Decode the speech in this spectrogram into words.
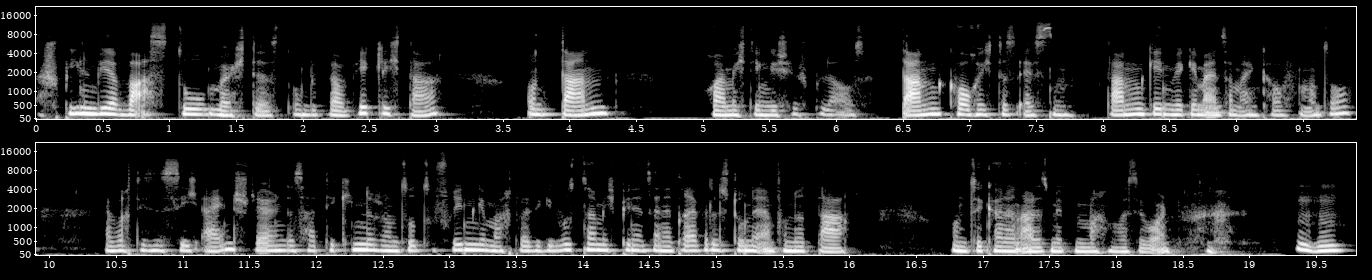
da spielen wir, was du möchtest. Und du war wirklich da. Und dann räume ich den Geschirrspüler aus. Dann koche ich das Essen. Dann gehen wir gemeinsam einkaufen und so. Einfach dieses sich einstellen, das hat die Kinder schon so zufrieden gemacht, weil sie gewusst haben, ich bin jetzt eine Dreiviertelstunde einfach nur da. Und sie können alles mit mir machen, was sie wollen. Mhm.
